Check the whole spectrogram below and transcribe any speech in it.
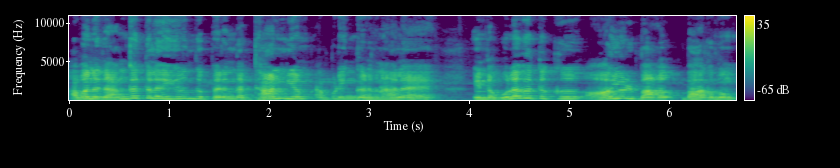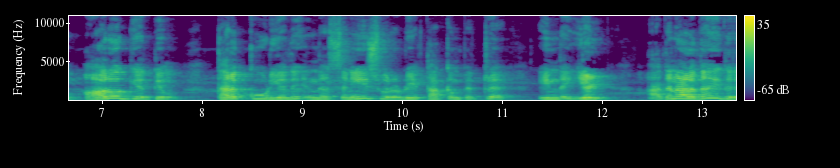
அவனது அங்கத்தில் இருந்து பிறந்த தானியம் அப்படிங்கிறதுனால இந்த உலகத்துக்கு ஆயுள் பாகமும் ஆரோக்கியத்தையும் தரக்கூடியது இந்த சனீஸ்வரருடைய தாக்கம் பெற்ற இந்த எள். அதனால தான் இது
